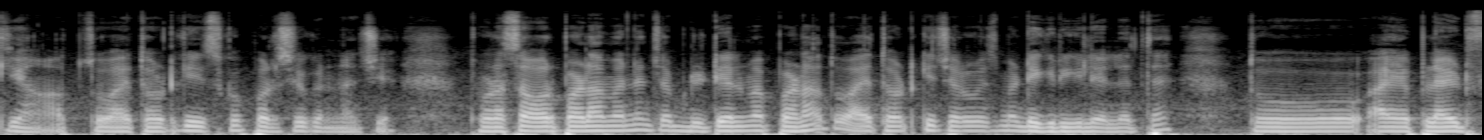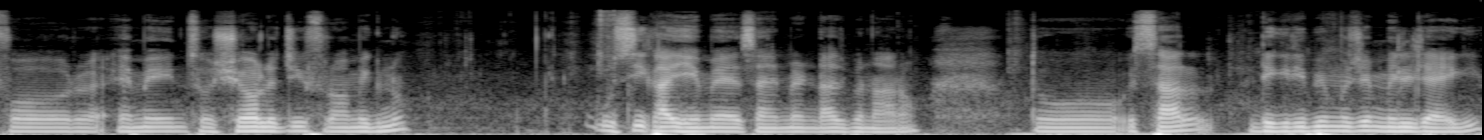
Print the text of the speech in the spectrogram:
कि हाँ तो आई थॉट कि इसको परस्यू करना चाहिए। थोड़ा सा और पढ़ा मैंने जब डिटेल में पढ़ा तो आई थॉट कि चलो इसमें डिग्री ले लेते हैं। तो I applied for M A in sociology from IGNOU उसी का ही मैं असाइनमेंट आज बना रहा हूँ। तो इस साल डिग्री भी मुझे मिल जाएगी।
